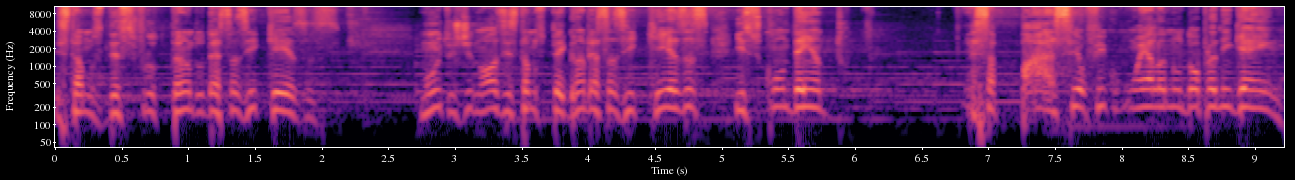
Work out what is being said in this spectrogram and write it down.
estamos desfrutando dessas riquezas. Muitos de nós estamos pegando essas riquezas e escondendo. Essa paz, eu fico com ela, não dou para ninguém.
